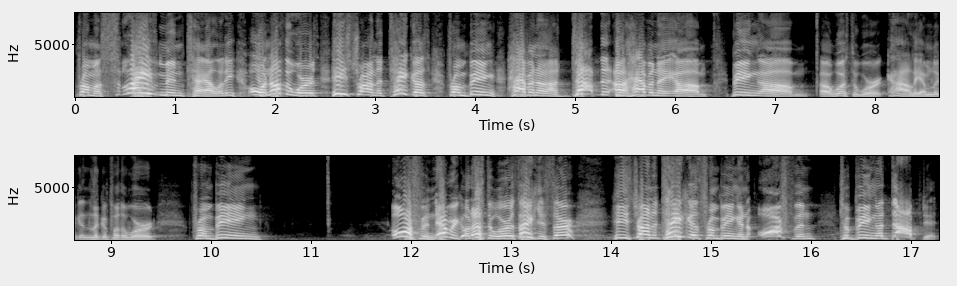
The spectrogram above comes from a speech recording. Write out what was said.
from a slave mentality, or in other words, he's trying to take us from being having an adopted, uh, having a um, being um, uh, what's the word? Golly, I'm looking looking for the word. From being Orphan, there we go, that's the word. Thank you, sir. He's trying to take us from being an orphan to being adopted.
